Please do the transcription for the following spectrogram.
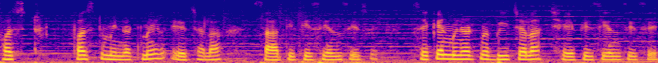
फ़र्स्ट फ़र्स्ट मिनट में ए चला सात इफ़िशियंसी से। सेकेंड मिनट में बी चला छः इफ़िशियंसी से।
